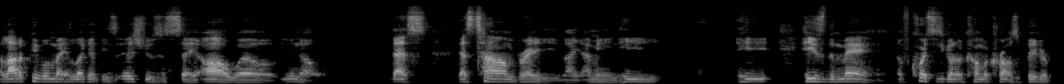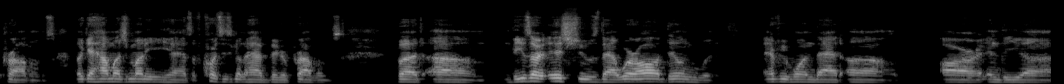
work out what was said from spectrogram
a lot of people may look at these issues and say, "Oh, well, you know, that's that's Tom Brady. Like, I mean, he he he's the man. Of course, he's going to come across bigger problems. Look at how much money he has. Of course, he's going to have bigger problems. But um, these are issues that we're all dealing with. Everyone that um, are in the uh,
